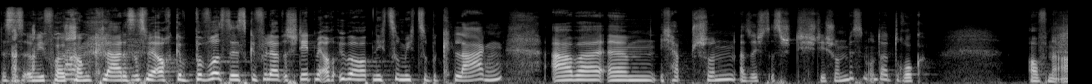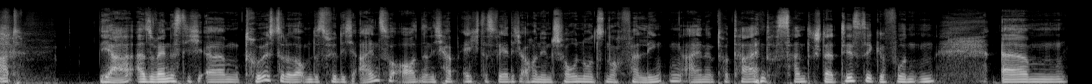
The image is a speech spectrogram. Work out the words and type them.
das ist irgendwie vollkommen klar. Das ist mir auch bewusst. Das Gefühl habe, es steht mir auch überhaupt nicht zu, mich zu beklagen. Aber ähm, ich habe schon, also ich, ich stehe schon ein bisschen unter Druck auf eine Art. Ja, also wenn es dich ähm, tröstet oder um das für dich einzuordnen, ich habe echt, das werde ich auch in den Show Notes noch verlinken, eine total interessante Statistik gefunden. Ähm,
